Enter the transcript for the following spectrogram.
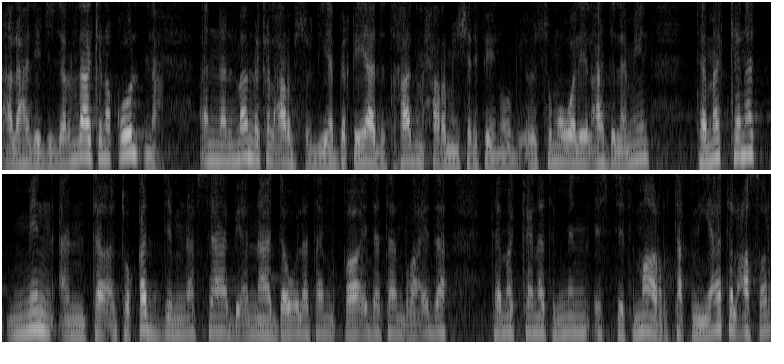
على هذه الجزيرة لذلك نقول نعم. أن المملكة العربية السعودية بقيادة خادم الحرمين الشريفين وسمو ولي العهد الأمين تمكنت من أن تقدم نفسها بأنها دولة قائدة رائدة تمكنت من استثمار تقنيات العصر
